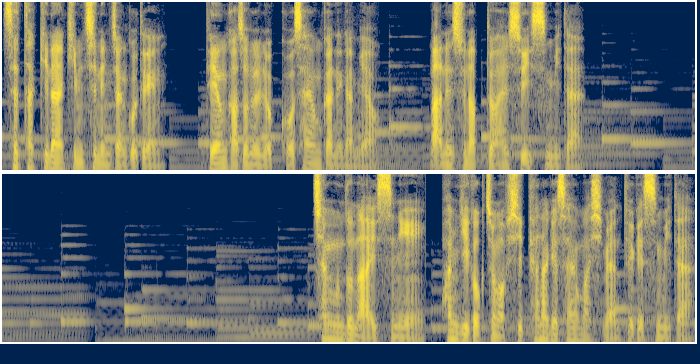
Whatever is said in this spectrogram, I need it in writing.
세탁기나 김치 냉장고 등 대형 가전을 넣고 사용 가능하며 많은 수납도 할 수 있습니다. 창문도 나 있으니 환기 걱정 없이 편하게 사용하시면 되겠습니다.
